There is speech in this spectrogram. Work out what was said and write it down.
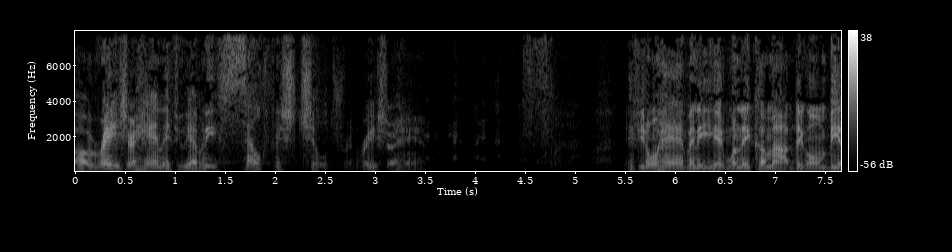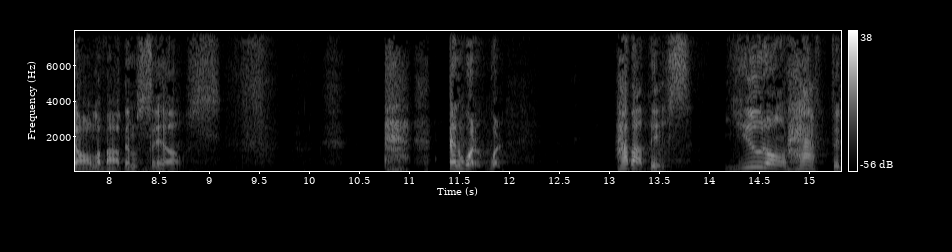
uh, raise your hand if you have any selfish children. Raise your hand. If you don't have any yet, when they come out, they're going to be all about themselves. And what, what, how about this? You don't have to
